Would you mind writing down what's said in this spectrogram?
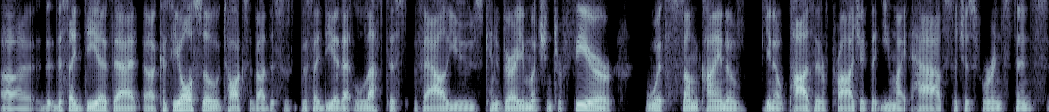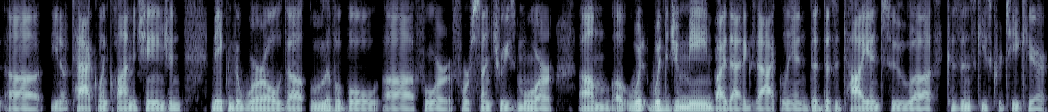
uh th- this idea that because uh, he also talks about this is this idea that leftist values can very much interfere with some kind of you know positive project that you might have such as for instance uh you know tackling climate change and making the world uh, livable uh for for centuries more. Um uh, what what did you mean by that exactly? And does it tie into uh kaczynski's critique here?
